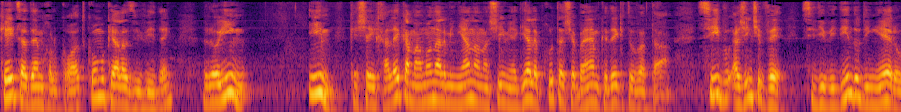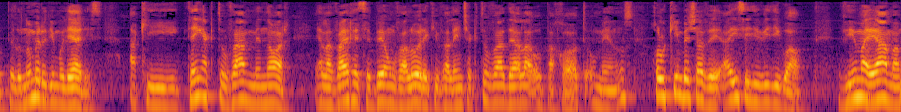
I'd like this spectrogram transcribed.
Keitzadem holkot, como que elas dividem? Roim im כשיחלק הממון על מניין אנשים יגיע לפחותה שבהם כדי כתובתה. Se a gente vê, se dividindo o dinheiro pelo número de mulheres, a que tem a Ktuvá menor, ela vai receber um valor equivalente à Ktuvá dela, ou pachot, ou menos, Holkim Bechave, aí se divide igual. Vima Yama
